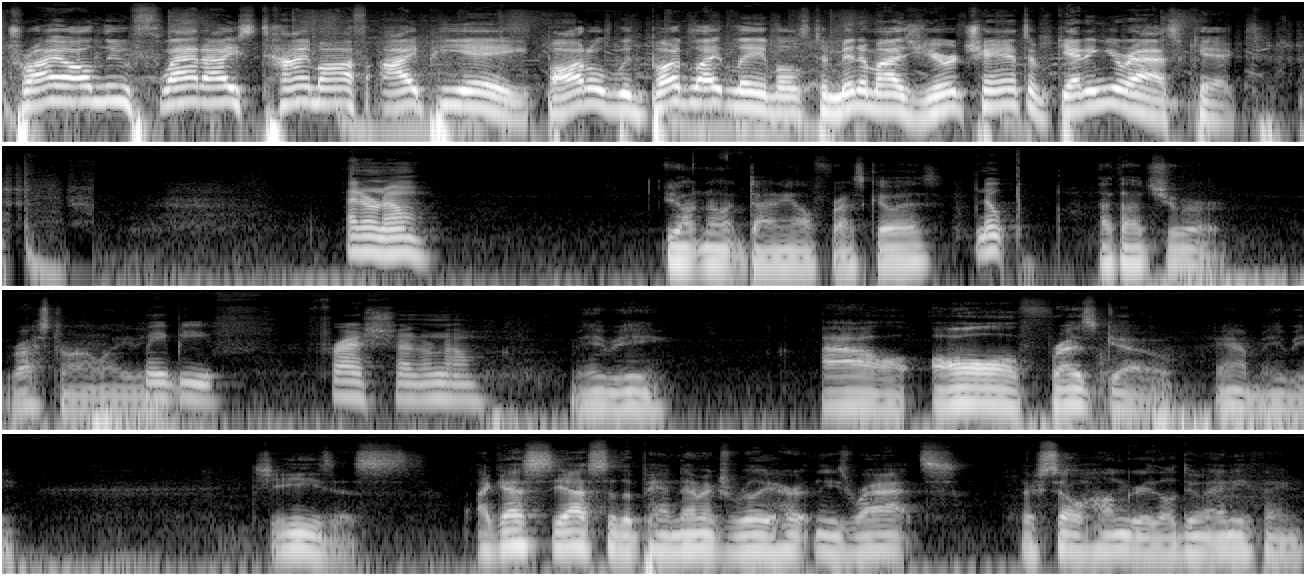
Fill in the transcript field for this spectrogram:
Try all new Flat Ice Time Off IPA, bottled with Bud Light labels to minimize your chance of getting your ass kicked. I don't know. You don't know what dining al fresco is? Nope. I thought you were a restaurant lady. Maybe f- fresh. I don't know. Maybe. Al all fresco. Yeah, maybe. Jesus. I guess yeah, so the pandemic's really hurting these rats. They're so hungry they'll do anything.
